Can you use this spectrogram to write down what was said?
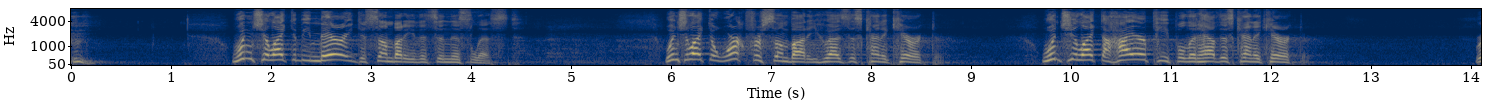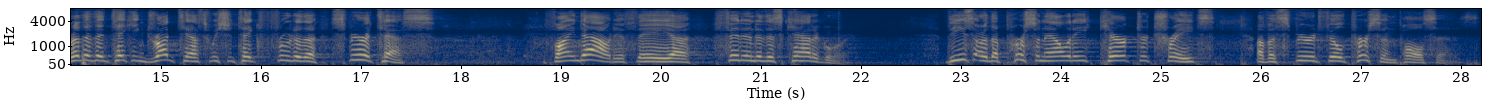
Wouldn't you like to be married to somebody that's in this list? Wouldn't you like to work for somebody who has this kind of character? Wouldn't you like to hire people that have this kind of character? Rather than taking drug tests, we should take fruit of the spirit tests. Find out if they uh, fit into this category. These are the personality, character traits of a spirit filled person, Paul says.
